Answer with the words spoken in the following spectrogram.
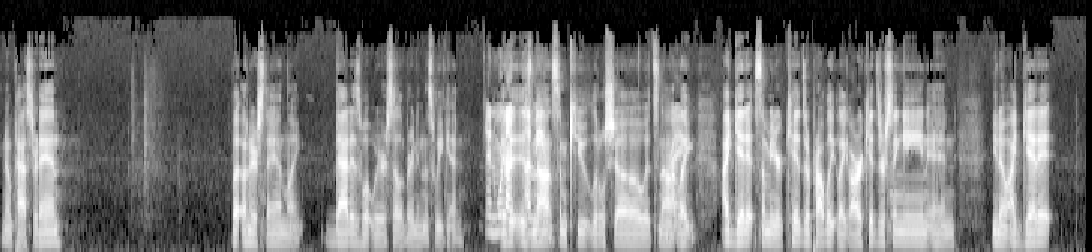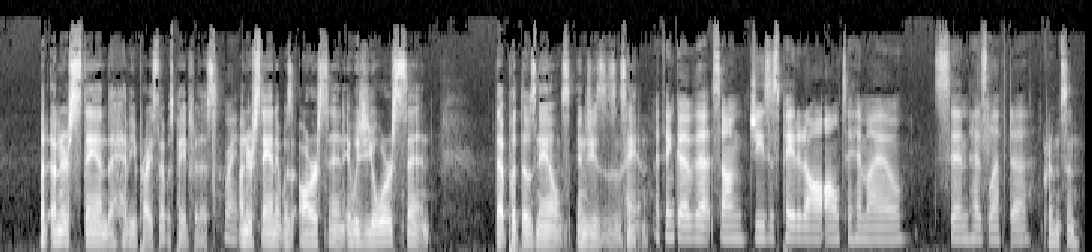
you know Pastor Dan but understand like that is what we're celebrating this weekend and we're It not. is I mean, not some cute little show it's not Right. like I get it some of your kids are probably like our kids are singing and you know I get it but understand the heavy price that was paid for this. Right. Understand it was our sin. It was your sin that put those nails in Jesus' hand. I think of that song, "Jesus paid it all, all to Him I owe." Sin has left a Crimson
